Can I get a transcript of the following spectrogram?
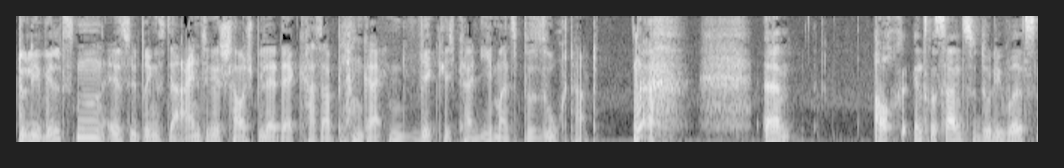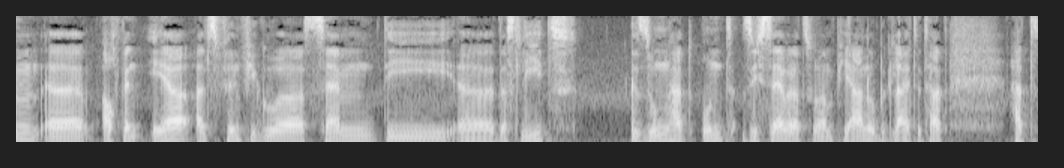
Dully Wilson ist übrigens der einzige Schauspieler, der Casablanca in Wirklichkeit jemals besucht hat. Ähm, auch interessant zu Dooley Wilson, äh, auch wenn er als Filmfigur Sam die äh, das Lied gesungen hat und sich selber dazu am Piano begleitet hat, hat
